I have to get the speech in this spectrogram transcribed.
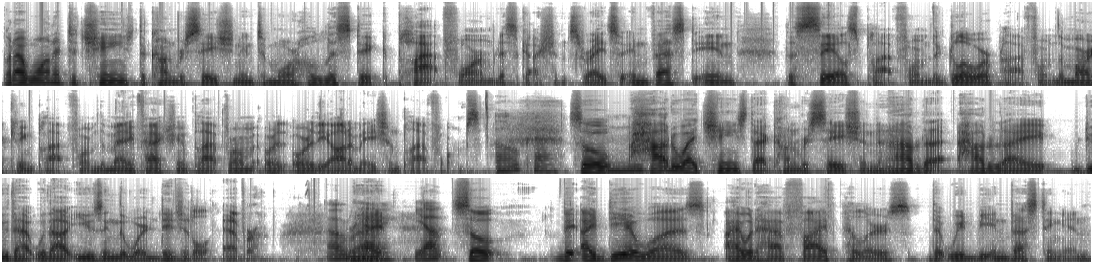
But I wanted to change the conversation into more holistic platform discussions, right? So invest in the sales platform, the grower platform, the marketing platform, the manufacturing platform, or, or the automation platforms. Oh, okay So mm-hmm. how do I change that conversation, and how did I, how did I do that without using the word digital ever? Okay. Right. Yep. So the idea was I would have five pillars that we'd be investing in.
